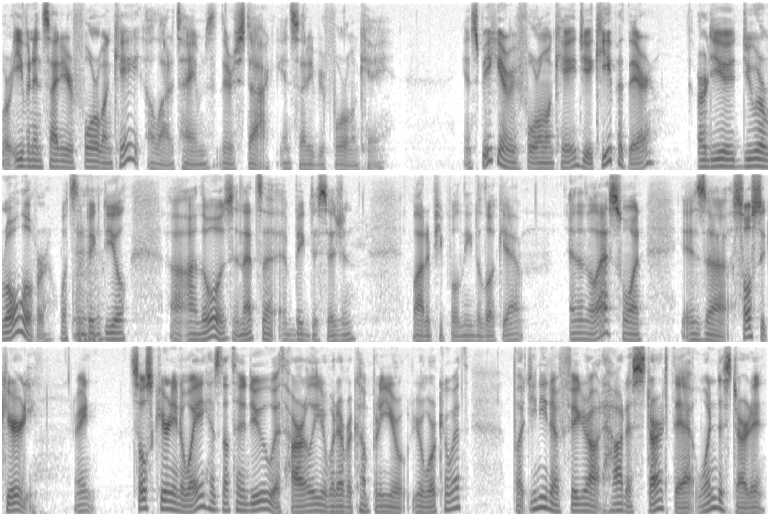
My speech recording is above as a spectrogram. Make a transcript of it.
or even inside of your 401k. A lot of times there's stock inside of your 401k. And speaking of your 401k, do you keep it there or do you do a rollover? What's the mm-hmm. big deal uh, on those? And that's a, a, big decision a lot of people need to look at. And then the last one is uh, Social Security right? Social Security, in a way, has nothing to do with Harley or whatever company you're, you're working with, but you need to figure out how to start that, when to start it,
